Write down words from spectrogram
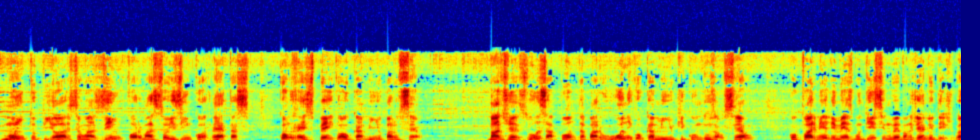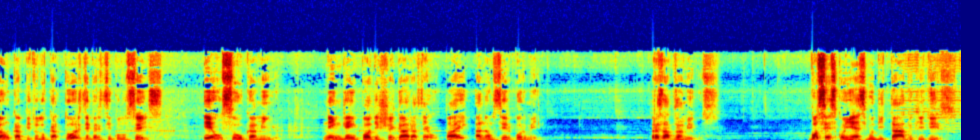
muito pior são as informações incorretas com respeito ao caminho para o céu. Mas Jesus aponta para o único caminho que conduz ao céu, conforme ele mesmo disse no Evangelho de João, capítulo 14, versículo 6. Eu sou o caminho. Ninguém pode chegar até o Pai a não ser por mim. Prezados amigos, vocês conhecem o ditado que diz:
